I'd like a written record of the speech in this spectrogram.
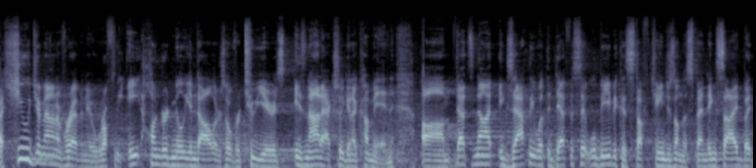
a huge amount of revenue, roughly 800 million dollars over two years, is not actually going to come in. Um, that's not exactly what the deficit will be because stuff changes on the spending side. But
